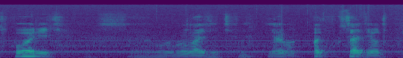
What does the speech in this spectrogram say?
спорить, вылазить. Я, кстати, вот Э,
